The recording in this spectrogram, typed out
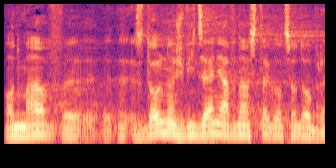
on ma w, e, e, zdolność widzenia w nas tego, co dobre.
